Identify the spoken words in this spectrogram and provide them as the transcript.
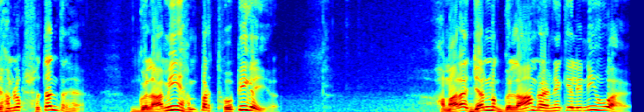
कि हम लोग स्वतंत्र हैं। गुलामी हम पर थोपी गई है। हमारा जन्म गुलाम रहने के लिए नहीं हुआ है।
